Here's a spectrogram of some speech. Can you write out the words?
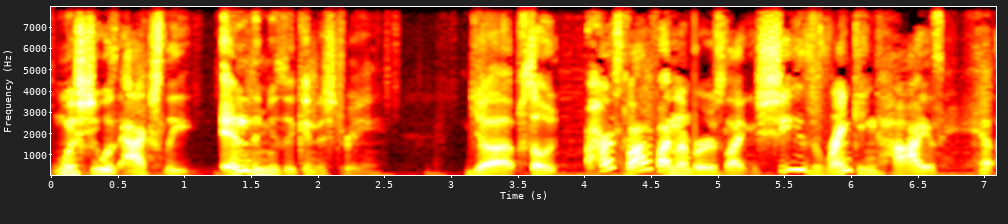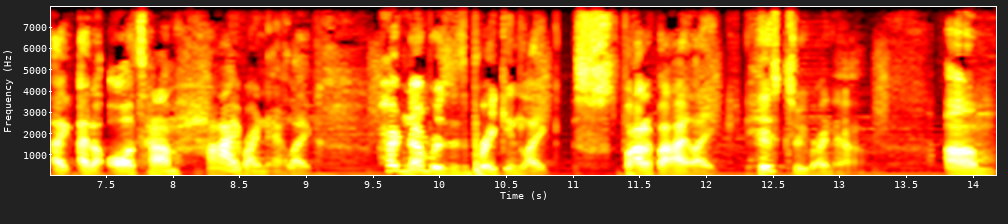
when she was actually in the music industry. Yup. So her Spotify numbers, like she's ranking high as hell, like at an all-time high right now. Like her numbers is breaking like Spotify like history right now. Um,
